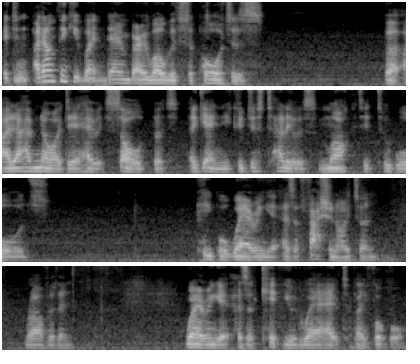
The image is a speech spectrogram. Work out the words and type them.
it didn't. I don't think it went down very well with supporters, but I have no idea how it sold. But again, you could just tell it was marketed towards people wearing it as a fashion item rather than wearing it as a kit you'd wear out to play football.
